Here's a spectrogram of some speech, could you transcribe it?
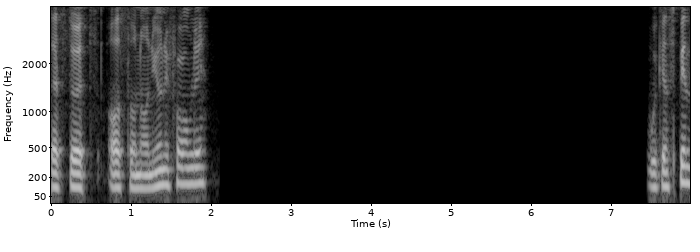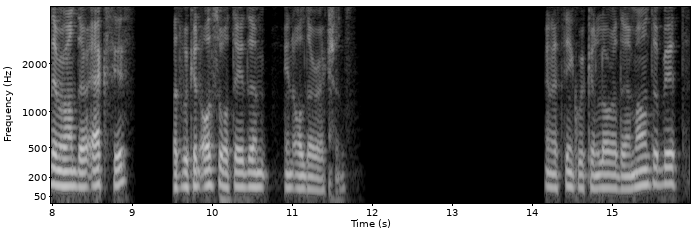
Let's do it also non-uniformly. We can spin them around their axis, but we can also rotate them in all directions. And I think we can lower the amount a bit.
